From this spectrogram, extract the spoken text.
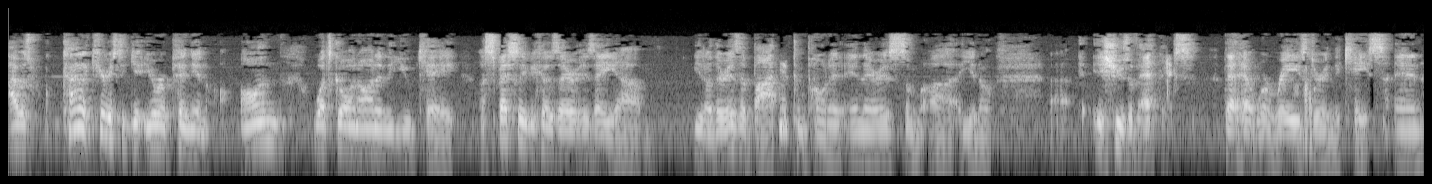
I was kind of curious to get your opinion on what's going on in the UK, especially because there is a um, you know there is a bot component and there is some uh, you know uh, issues of ethics that have, were raised during the case, and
